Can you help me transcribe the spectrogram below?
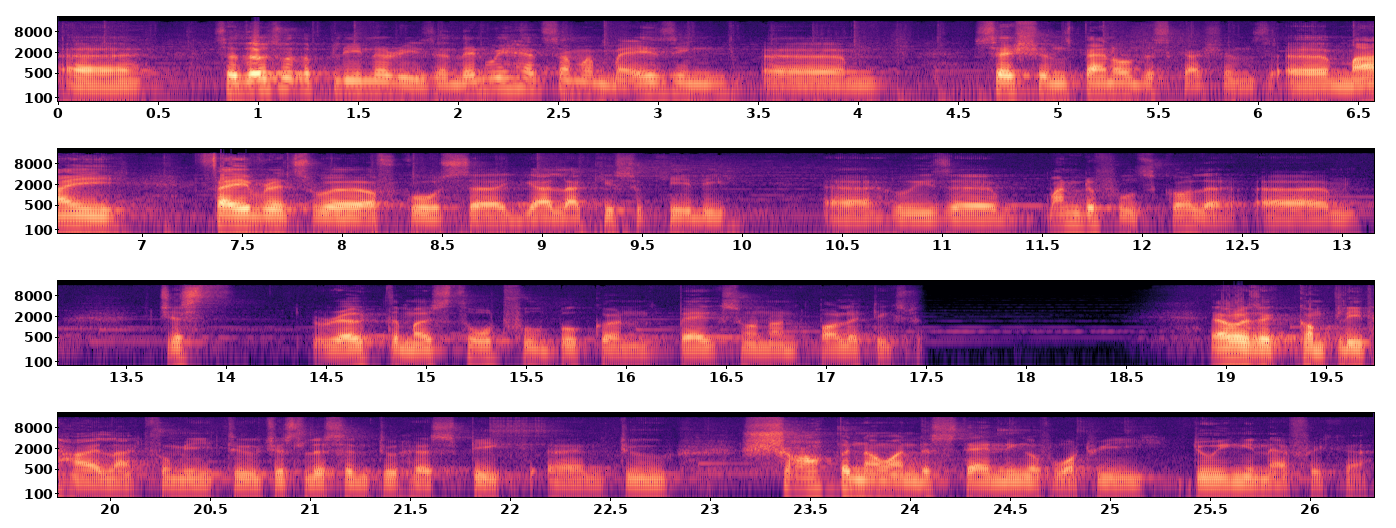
Uh, so those were the plenaries. And then we had some amazing um, sessions, panel discussions. Uh, my favorites were, of course, uh, Yala Kisukidi, uh, who is a wonderful scholar. Um, just wrote the most thoughtful book on Bergson on politics. That was a complete highlight for me to just listen to her speak and to sharpen our understanding of what we're doing in Africa.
